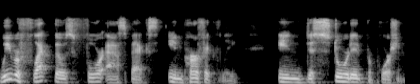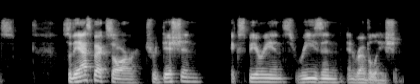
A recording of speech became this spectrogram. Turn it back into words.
we reflect those four aspects imperfectly in distorted proportions. So the aspects are tradition, experience, reason, and revelation.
